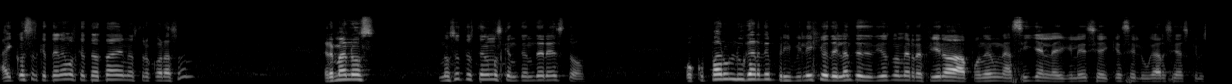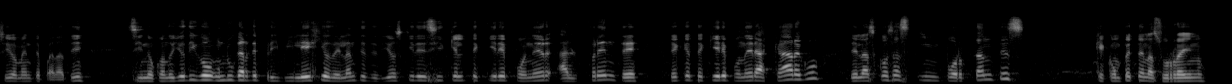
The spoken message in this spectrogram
Hay cosas que tenemos que tratar en nuestro corazón. Hermanos, nosotros tenemos que entender esto. Ocupar un lugar de privilegio delante de Dios no me refiero a poner una silla en la iglesia y que ese lugar sea exclusivamente para ti, sino cuando yo digo un lugar de privilegio delante de Dios, quiere decir que Él te quiere poner al frente, de que te quiere poner a cargo de las cosas importantes que competen a su reino.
